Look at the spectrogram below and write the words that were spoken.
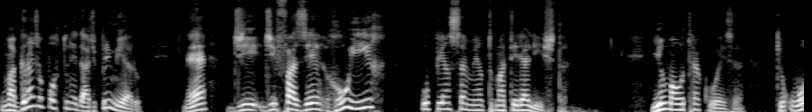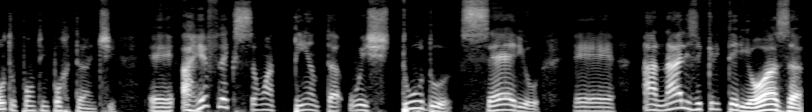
uma grande oportunidade, primeiro, né, de, de fazer ruir o pensamento materialista. E uma outra coisa, que um outro ponto importante, é a reflexão atenta, o estudo sério, é, a análise criteriosa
